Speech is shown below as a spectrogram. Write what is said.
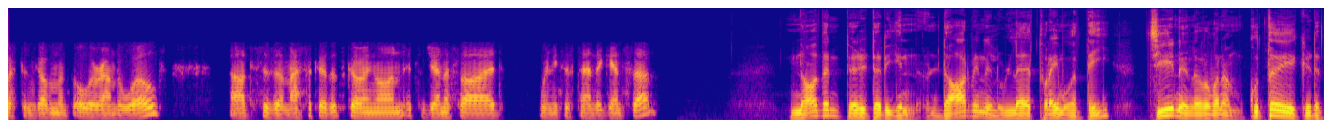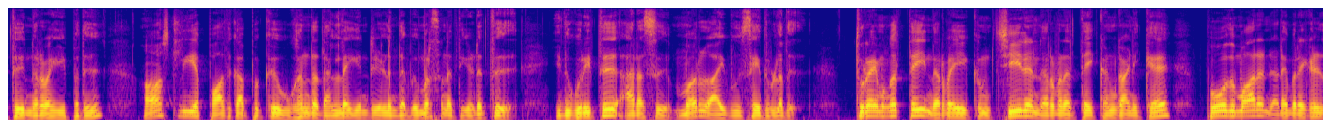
Western governments all around the world. Uh, this is a massacre that's going on, it's a genocide. We need to stand against that. Northern டெரிட்டரியின் டார்வினில் உள்ள துறைமுகத்தை சீன நிறுவனம் குத்தகைக்கு எடுத்து நிர்வகிப்பது ஆஸ்திரேலிய பாதுகாப்புக்கு உகந்ததல்ல என்று எழுந்த விமர்சனத்தை அடுத்து இது குறித்து அரசு மறு ஆய்வு செய்துள்ளது. துறைமுகத்தை நிர்வகிக்கும் சீன நிறுவனத்தை கண்காணிக்க போதுமான நடைமுறைகள்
